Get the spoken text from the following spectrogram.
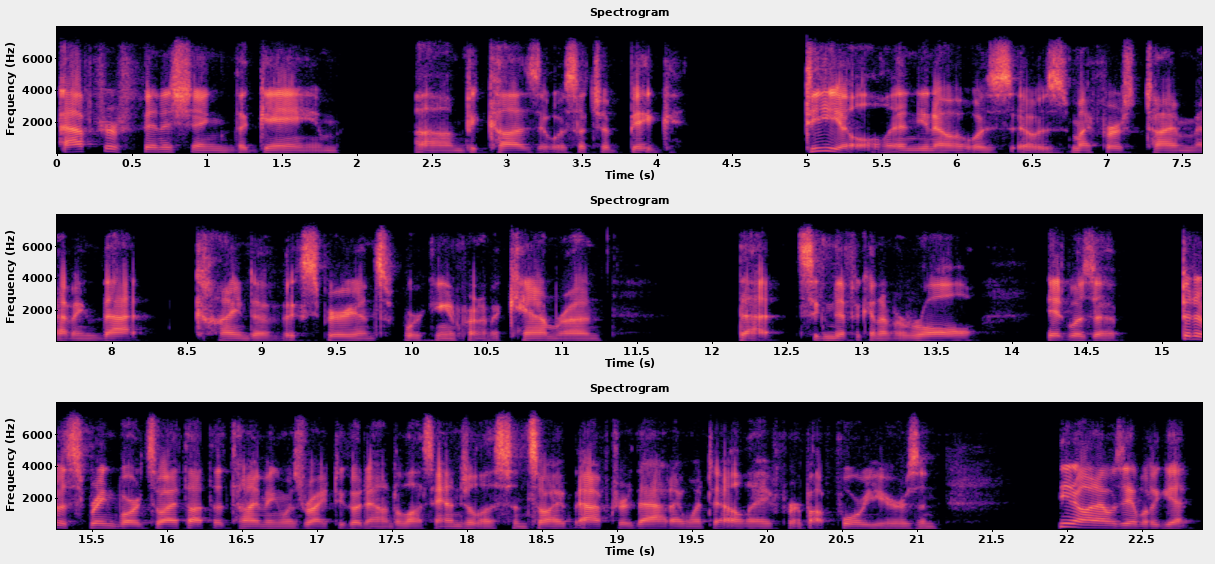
after finishing the game, um, because it was such a big deal, and you know, it was it was my first time having that kind of experience working in front of a camera and that significant of a role. It was a bit of a springboard. So I thought the timing was right to go down to Los Angeles. And so I, after that, I went to LA for about four years, and you know, and I was able to get,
